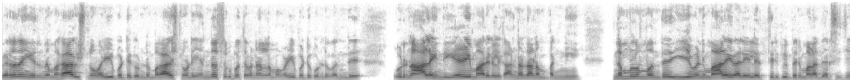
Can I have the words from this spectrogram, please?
விரதம் இருந்து மகாவிஷ்ணுவை வழிபட்டு கொண்டு மகாவிஷ்ணுவோட எந்த சுரூபத்தை வேணாலும் நம்ம வழிபட்டு கொண்டு வந்து ஒரு நாலஞ்சு ஏழைமார்களுக்கு அன்னதானம் பண்ணி நம்மளும் வந்து ஈவன் மாலை வேலையில் திருப்பி பெருமாளை தரிசித்து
